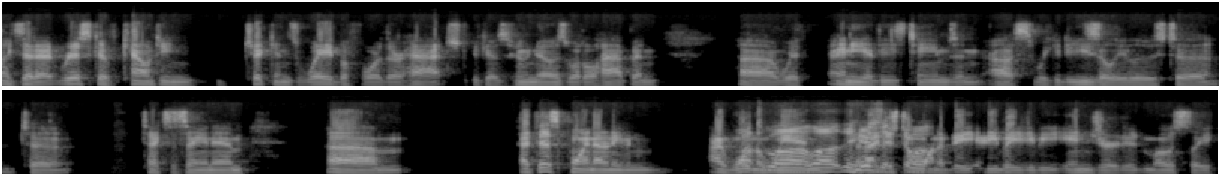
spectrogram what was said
like I said, at risk of counting chickens way before they're hatched, because who knows what will happen uh, with any of these teams and us, we could easily lose to to Texas A&M. Um, at this point, I don't even. I want to well, win. Well, I just don't well, want to be anybody to be injured mostly.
